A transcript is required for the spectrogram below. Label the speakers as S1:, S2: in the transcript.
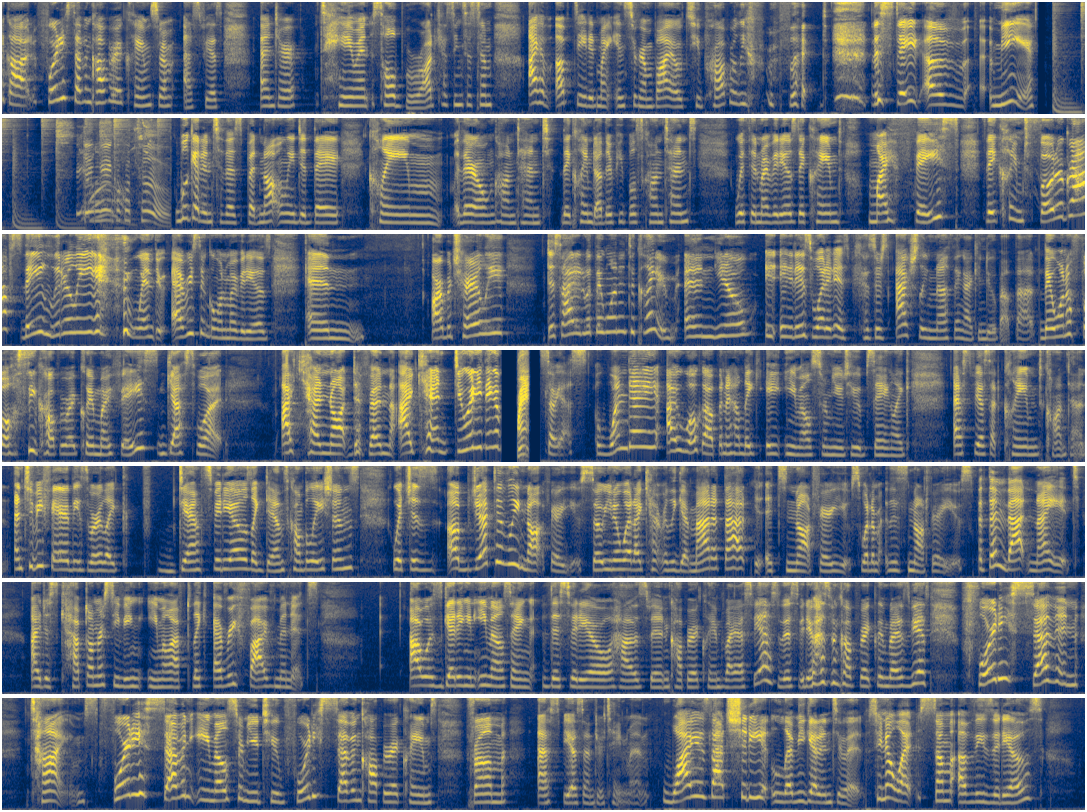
S1: I got 47 copyright claims from SBS Entertainment Seoul Broadcasting System. I have updated my Instagram bio to properly reflect the state of me. We'll get into this, but not only did they claim their own content, they claimed other people's content within my videos. They claimed my face, they claimed photographs. They literally went through every single one of my videos and arbitrarily decided what they wanted to claim. And, you know, it, it is what it is because there's actually nothing I can do about that. They want to falsely copyright claim my face. Guess what? I cannot defend that. I can't do anything about So yes, one day I woke up and I had like eight emails from YouTube saying like SBS had claimed content. And to be fair, these were like dance videos, like dance compilations, which is objectively not fair use. So you know what? I can't really get mad at that. It's not fair use. What am this is not fair use. But then that night, I just kept on receiving email after like every five minutes. I was getting an email saying this video has been copyright claimed by SBS. This video has been copyright claimed by SBS. 47 times. 47 emails from YouTube, 47 copyright claims from SBS Entertainment. Why is that shitty? Let me get into it. So, you know what? Some of these videos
